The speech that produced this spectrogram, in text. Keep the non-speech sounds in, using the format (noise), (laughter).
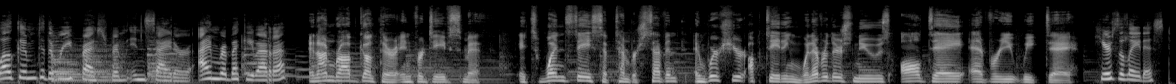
Welcome to the refresh from Insider. I'm Rebeca Ibarra. And I'm Rob Gunther in for Dave Smith. It's Wednesday, September 7th, and we're here updating whenever there's news all day, every weekday. Here's the latest.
